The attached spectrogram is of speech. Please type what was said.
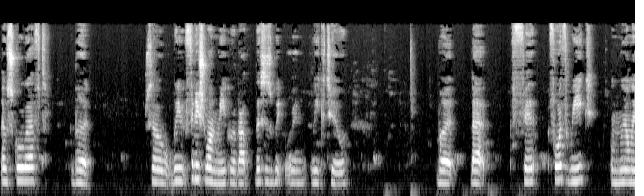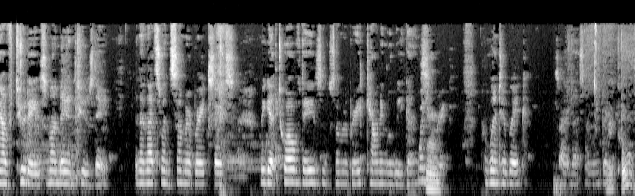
of school left, but so we finished one week. We're about this is week we're in week two, but that fifth fourth week um, we only have two days, Monday and Tuesday, and then that's when summer break starts. We get twelve days of summer break, counting the weekends. Winter Mm. break. Winter break. Sorry, not summer break. Very cool.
